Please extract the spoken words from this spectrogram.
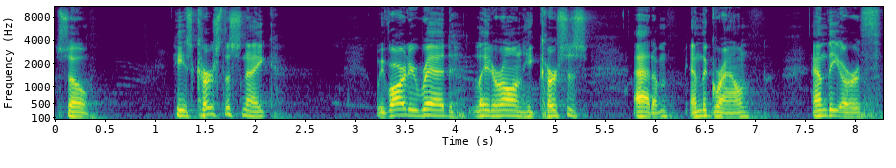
So, he's cursed the snake. We've already read later on he curses Adam and the ground and the earth,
